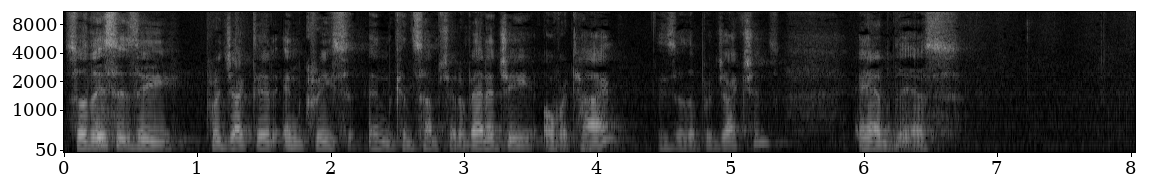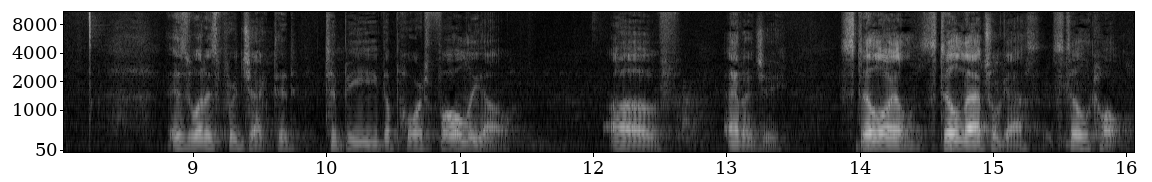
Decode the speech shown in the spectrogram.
So, this is the projected increase in consumption of energy over time. These are the projections. And this is what is projected to be the portfolio of energy. Still oil, still natural gas, still coal.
